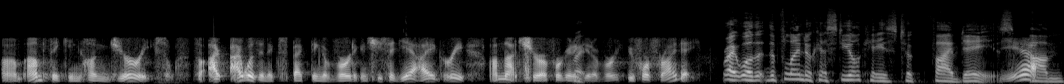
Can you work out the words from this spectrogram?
um, I'm thinking hung jury. So, so I, I wasn't expecting a verdict, and she said, "Yeah, I agree. I'm not sure if we're going Right. to get a verdict before Friday." Right. Well, the, the Philando Castile case took five days. Yeah. Um,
